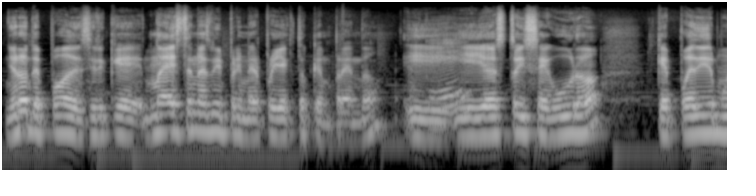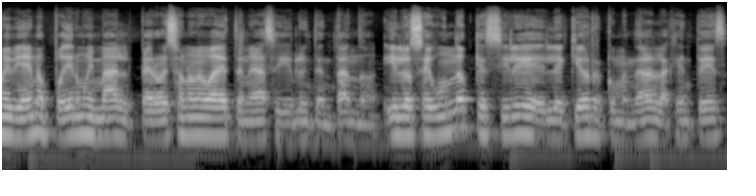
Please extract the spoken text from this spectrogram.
Yo no te puedo decir que no, este no es mi primer proyecto que emprendo y, Ok. y yo estoy seguro que puede ir muy bien o puede ir muy mal, pero eso no me va a detener a seguirlo intentando. Y lo segundo que sí le, le quiero recomendar a la gente es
